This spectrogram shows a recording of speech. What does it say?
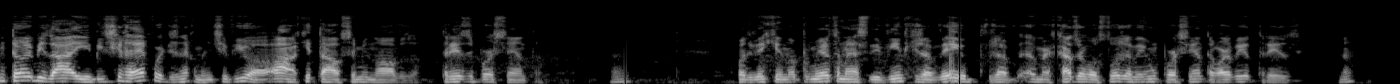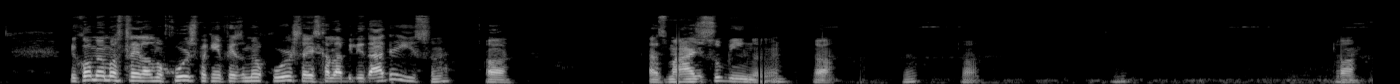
Então, EBITDA e EBIT recordes, né? Como a gente viu, ó. Ah, aqui tá os seminovos, ó, 13%. Né? Pode ver que no primeiro trimestre de 20, que já veio, já, o mercado já gostou, já veio 1%, agora veio 13%. Né? E como eu mostrei lá no curso, para quem fez o meu curso, a escalabilidade é isso, né? Ó, as margens subindo, né? Ó, né? ó. ó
